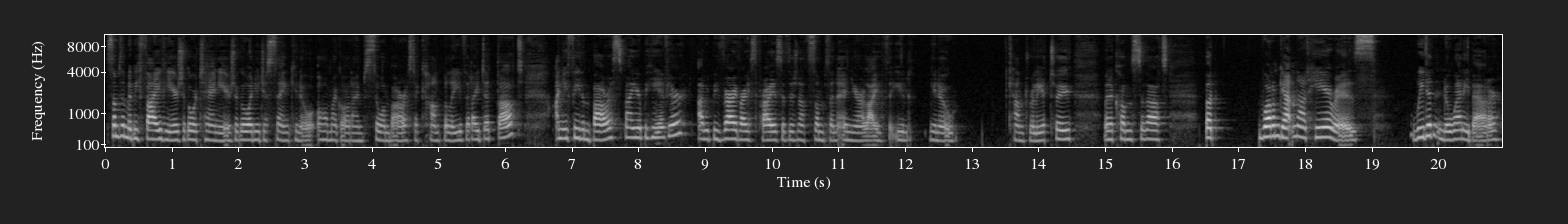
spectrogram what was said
something maybe five years ago or 10 years ago, and you just think, you know, oh my God, I'm so embarrassed. I can't believe that I did that. And you feel embarrassed by your behaviour. I would be very, very surprised if there's not something in your life that you, you know, can't relate to when it comes to that. But what I'm getting at here is we didn't know any better.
